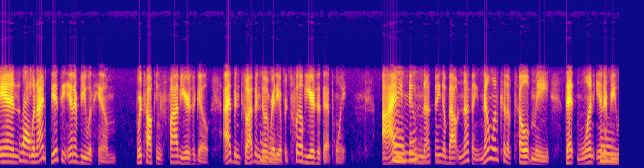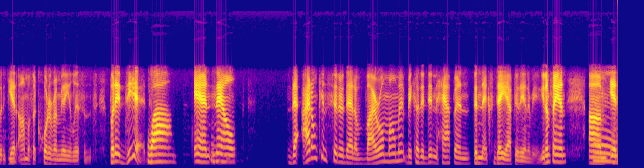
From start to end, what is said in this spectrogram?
And Right. when I did the interview with him, We're talking five years ago. I've been so I've been doing Mhm. radio for 12 years at that point. I Mhm. knew nothing about nothing. No one could have told me that one interview Mm. would get almost a quarter of a million listens, but it did. Wow. And Mhm. now that I don't consider that a viral moment because it didn't happen the next day after the interview. You know what I'm saying? Um Mm, it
